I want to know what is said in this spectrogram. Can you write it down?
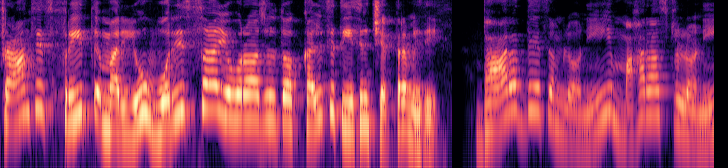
ఫ్రాన్సిస్ ఫ్రీత్ మరియు ఒరిస్సా యువరాజులతో కలిసి తీసిన చిత్రం ఇది. భారతదేశంలోని మహారాష్ట్రలోని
